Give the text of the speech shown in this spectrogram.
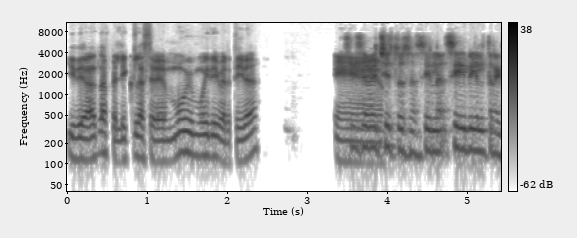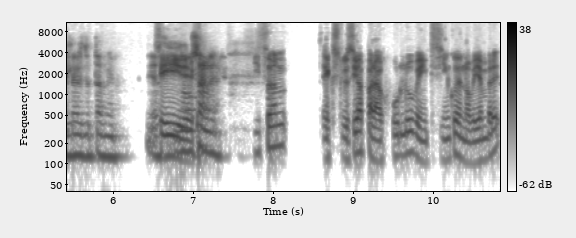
Y de verdad la película se ve muy, muy divertida. Sí, se ve Eh, chistosa. Sí, la- sí, vi el trailer yo también. Ya Sí, No sabe. Y son exclusiva para Hulu 25 de noviembre,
